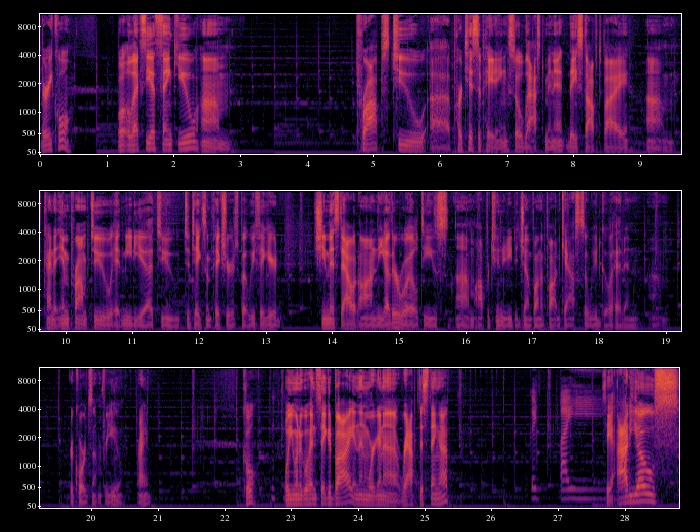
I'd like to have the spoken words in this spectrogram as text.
Very cool. Well, Alexia, thank you. Um, props to uh, participating so last minute. They stopped by um, kind of impromptu at media to to take some pictures, but we figured she missed out on the other royalties um, opportunity to jump on the podcast, so we'd go ahead and um, record something for you, right? Cool. Well, you want to go ahead and say goodbye, and then we're gonna wrap this thing up. Goodbye. Say adios.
